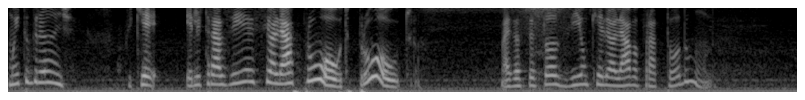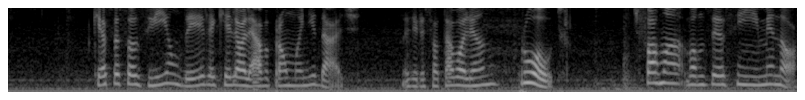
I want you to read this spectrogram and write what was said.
muito grande. Porque ele trazia esse olhar para o outro, para o outro. Mas as pessoas viam que ele olhava para todo mundo. O que as pessoas viam dele é que ele olhava para a humanidade. Mas ele só estava olhando para o outro. De forma, vamos dizer assim, menor.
